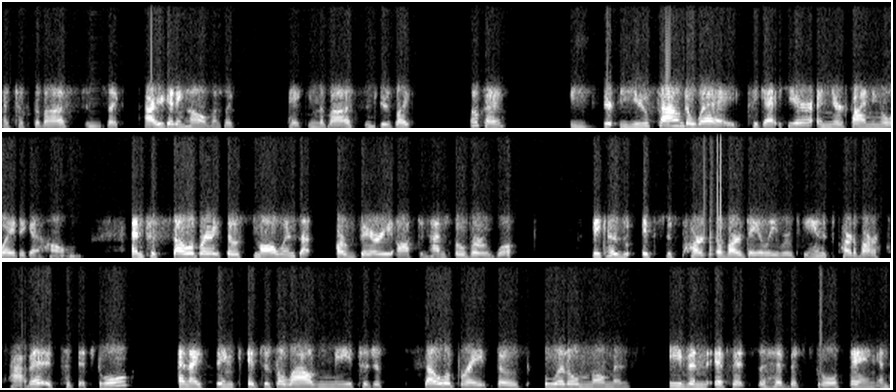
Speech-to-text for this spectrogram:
I took the bus. And she's like, How are you getting home? I was like, Taking the bus. And she was like, Okay, you found a way to get here and you're finding a way to get home. And to celebrate those small wins that are very oftentimes overlooked because it's just part of our daily routine. It's part of our habit. It's habitual. And I think it just allowed me to just celebrate those little moments, even if it's a habitual thing, and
